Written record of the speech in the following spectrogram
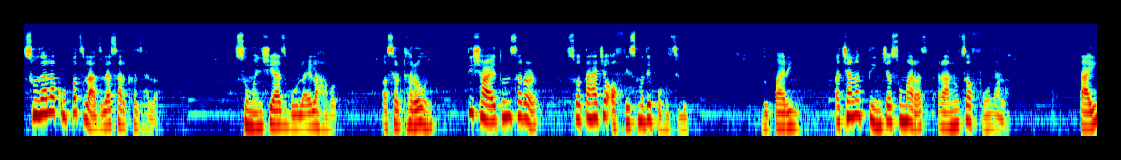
सुधाला खूपच लाजल्यासारखं झालं. सुमनशी आज बोलायला हवं. असं ठरवून ती शाळेतून सरळ स्वतःच्या ऑफिसमध्ये पोहोचली. दुपारी अचानक तीनच्या सुमारास रानूचा फोन आला. ताई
